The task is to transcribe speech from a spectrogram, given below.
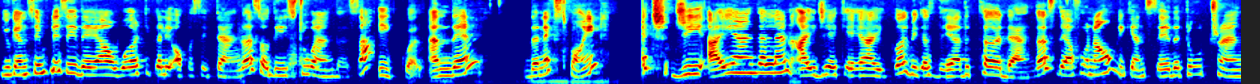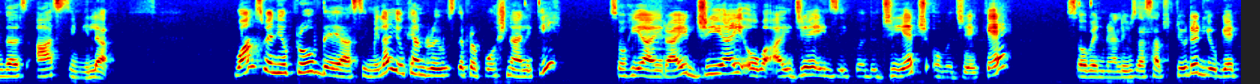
You can simply see they are vertically opposite angles. So these two angles are equal. And then the next point HGI angle and IJK are equal because they are the third angles. Therefore, now we can say the two triangles are similar. Once when you prove they are similar, you can use the proportionality. So here I write GI over IJ is equal to GH over JK. So when values are substituted, you get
